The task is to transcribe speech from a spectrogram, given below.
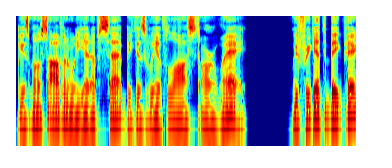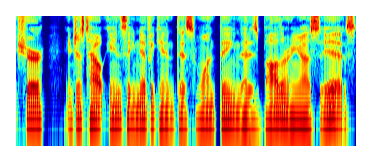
because most often we get upset because we have lost our way. We forget the big picture and just how insignificant this one thing that is bothering us is.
